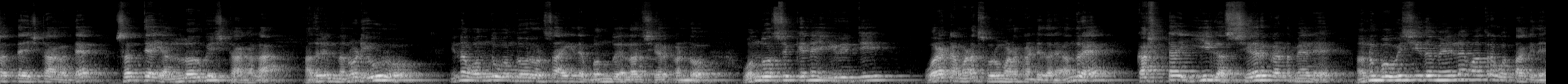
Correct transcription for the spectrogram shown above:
ಸತ್ಯ ಇಷ್ಟ ಆಗುತ್ತೆ. ಸತ್ಯ ಎಲ್ಲರಿಗೂ ಇಷ್ಟ ಆಗಲ್ಲ. ಅದರಿಂದ ನೋಡಿ ಇವರು ಇನ್ನು ಒಂದು, ಒಂದೂವರೆ ವರ್ಷ ಆಗಿದೆ ಬಂದು ಎಲ್ಲರೂ ಸೇರ್ಕೊಂಡು. ಒಂದು ವರ್ಷಕ್ಕೇ ಈ ರೀತಿ ಹೋರಾಟ ಮಾಡೋಕ್ಕೆ ಶುರು ಮಾಡ್ಕೊಂಡಿದ್ದಾರೆ ಅಂದರೆ ಕಷ್ಟ ಈಗ ಸೇರ್ಕೊಂಡ ಮೇಲೆ ಅನುಭವಿಸಿದ ಮೇಲೆ ಮಾತ್ರ ಗೊತ್ತಾಗಿದೆ.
